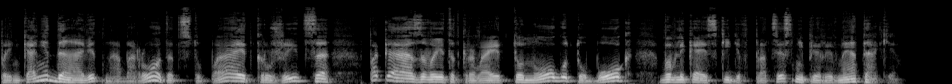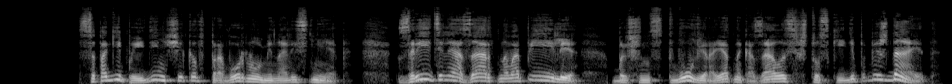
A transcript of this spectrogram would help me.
паренька не давит, наоборот, отступает, кружится, показывает, открывает то ногу, то бок, вовлекая Скиди в процесс непрерывной атаки. Сапоги поединщиков проворно уминали снег. Зрители азартно вопили. Большинству, вероятно, казалось, что Скиди побеждает.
